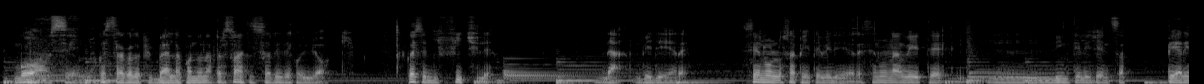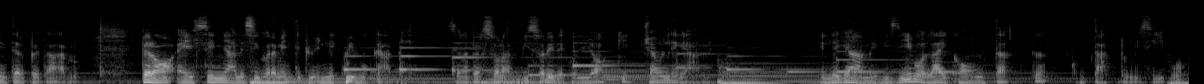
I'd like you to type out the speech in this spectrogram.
Buon segno, questa è la cosa più bella, quando una persona ti sorride con gli occhi. Questo è difficile da vedere se non lo sapete vedere, se non avete l'intelligenza per interpretarlo. Però è il segnale sicuramente più inequivocabile. Se una persona vi sorride con gli occhi, c'è un legame. Il legame visivo, l'eye contact, contatto visivo,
